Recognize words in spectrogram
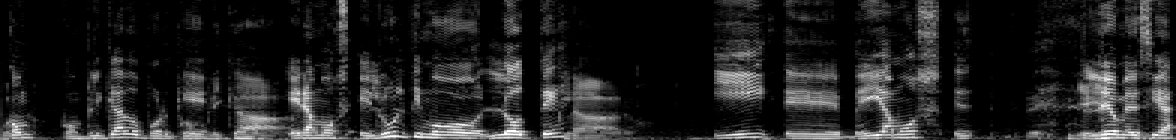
Com- Bueno, complicado porque complicado. éramos el último lote Claro. y eh, veíamos, eh, Y- Leo me decía,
